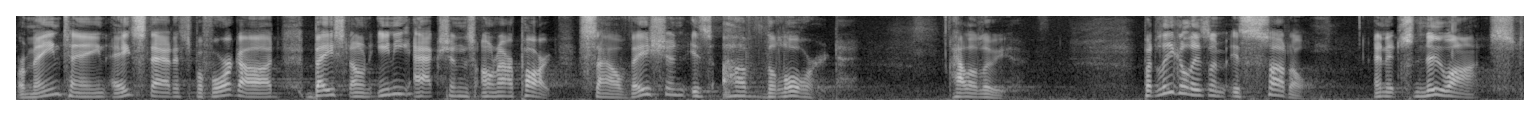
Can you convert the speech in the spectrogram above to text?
or maintain a status before God based on any actions on our part. Salvation is of the Lord. Hallelujah. But legalism is subtle and it's nuanced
